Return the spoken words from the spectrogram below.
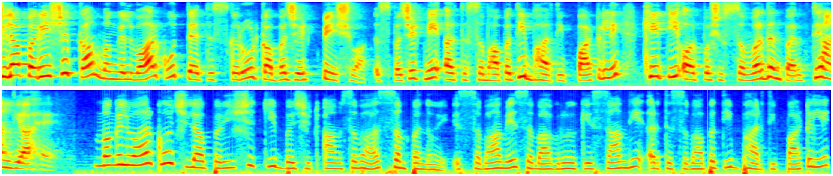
जिला परिषद का मंगलवार को 33 करोड़ का बजट पेश हुआ। इस बजट में अर्थ सभापति भारती पाटिल ने खेती और पशु संवर्धन पर ध्यान दिया है। मंगलवार को जिला परिषद की बजट आम सभा संपन्न हुई। इस सभा में सभागृह के सामने अर्थ सभापति भारती पाटिल ने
